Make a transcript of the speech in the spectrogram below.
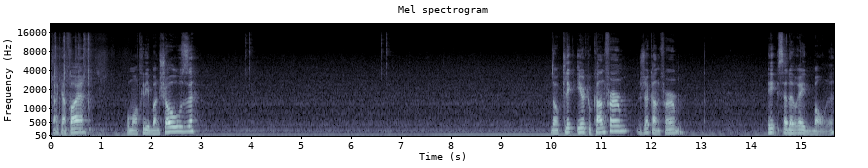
tant qu'à faire, pour montrer les bonnes choses. Donc, clique here to confirm. Je confirme. Et ça devrait être bon, là.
